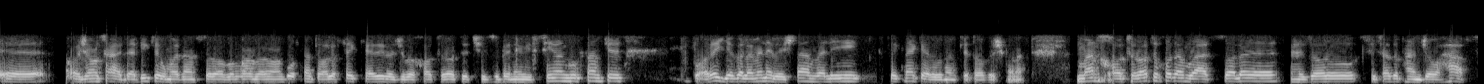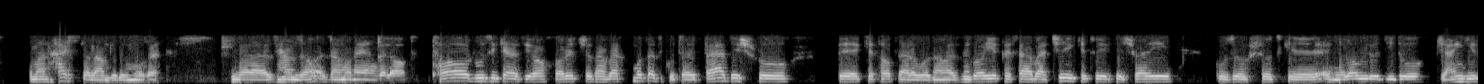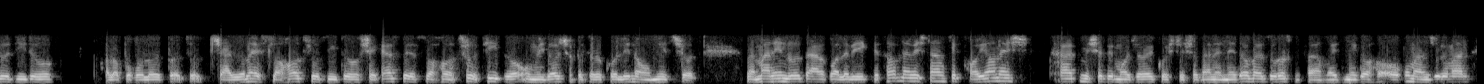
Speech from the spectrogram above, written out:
آژانس ادبی که اومدن سراغ من و من گفتن تا حالا فکر کردی راجع به خاطرات چیزی بنویسی من گفتم که باره یه کلمه نوشتم ولی فکر نکرده بودم کتابش کنم. من خاطرات خودم رو از سال 1357 من هشت سالم بود موقع و از زمان انقلاب. تا روزی که از ایران خارج شدم وقت مدت کوتاه بعدش رو به کتاب در آوردم. از نگاه یه پسر بچه که توی کشوری بزرگ شد که انقلابی رو دید و جنگی رو دید و حالا به قول جریان اصلاحات رو دید و شکست اصلاحات رو دید و امیداش به طور کلی ناامید شد. و من این رو در قالب یک کتاب نوشتم که پایانش ختم میشه به ماجرای کشته شدن ندا و درست میفرمایید. نگاه آهو منظور من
